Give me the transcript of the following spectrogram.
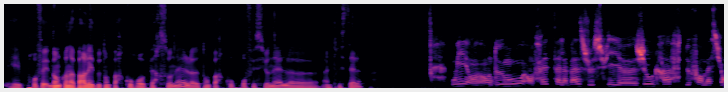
Et donc on a parlé de ton parcours personnel, ton parcours professionnel, euh, Anne-Christelle? Oui, en, deux mots, en fait, à la base, je suis géographe de formation.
